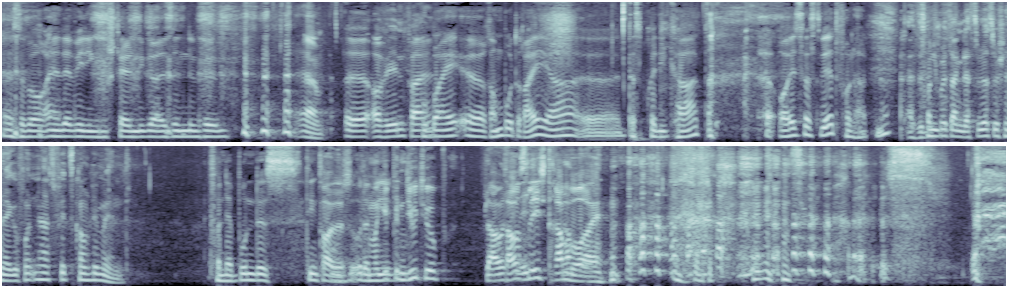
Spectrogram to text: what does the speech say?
Das ist aber auch eine der wenigen Stellen, die geil sind im Film. Ja, äh, auf jeden Fall. Wobei äh, Rambo 3 ja äh, das Prädikat äh, äußerst wertvoll hat, ne? also von, ich muss sagen, dass du das so schnell gefunden hast, Fitz Kompliment. von der bundes Toll. oder Man die, gibt in YouTube Blaues Blaues, Licht, Licht, Rambo, Rambo. ein.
